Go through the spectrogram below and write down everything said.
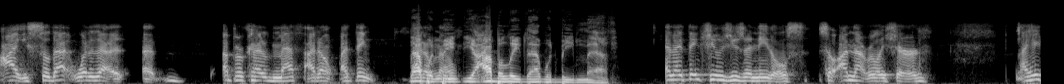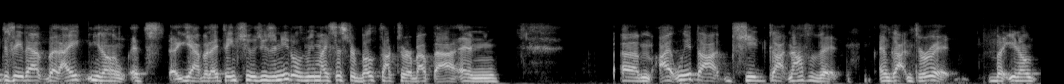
ice. So that what is that? Uh, uppercut of meth? I don't. I think that I would know. be. Yeah, I, I believe that would be meth. And I think she was using needles. So I'm not really sure. I hate to say that, but I, you know, it's uh, yeah, but I think she was using needles. Me and my sister both talked to her about that, and um, I we thought she'd gotten off of it and gotten through it, but you know,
